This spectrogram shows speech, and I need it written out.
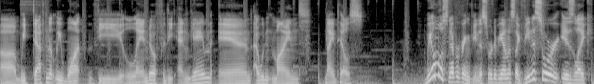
Um, we definitely want the Lando for the end game, and I wouldn't mind Ninetales. We almost never bring Venusaur, to be honest. Like, Venusaur is, like,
